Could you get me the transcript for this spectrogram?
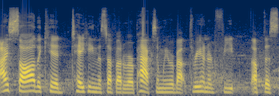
I saw the kid taking the stuff out of our packs, and we were about 300 feet up this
